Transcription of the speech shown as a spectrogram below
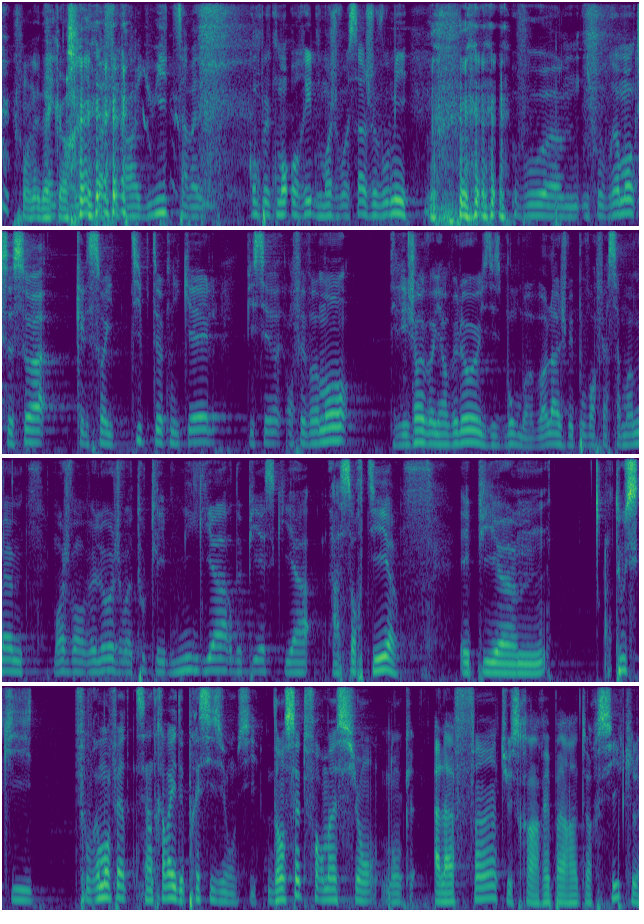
On est d'accord. Elle, va faire un 8, ça va être complètement horrible. Moi, je vois ça, je vomis. vous, euh, il faut vraiment que ce soit, qu'elle soit tip top nickel. Puis on fait vraiment. Les gens ils voient un vélo, ils se disent bon bah voilà, je vais pouvoir faire ça moi-même. Moi, je vois un vélo, je vois toutes les milliards de pièces qu'il y a à sortir. Et puis euh, tout ce qui, faut vraiment faire, c'est un travail de précision aussi. Dans cette formation, donc à la fin, tu seras réparateur cycle.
